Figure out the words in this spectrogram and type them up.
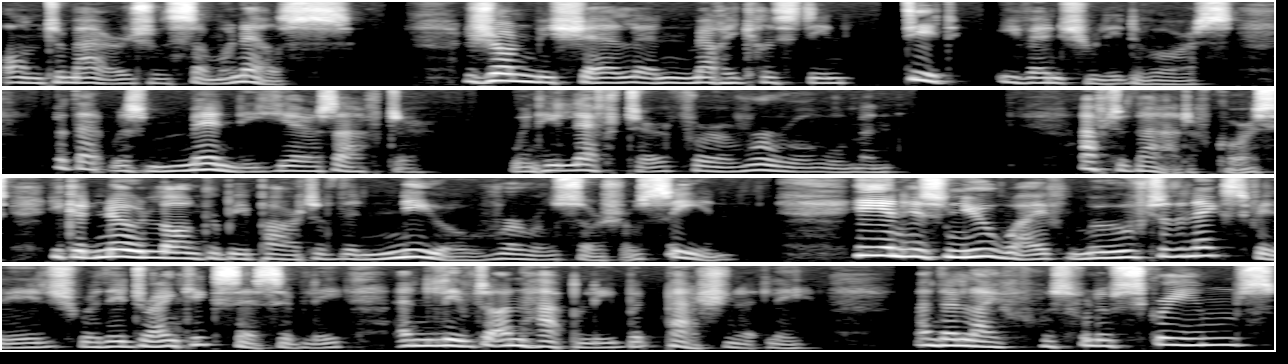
on to marriage with someone else. Jean Michel and Marie Christine did eventually divorce, but that was many years after, when he left her for a rural woman. After that, of course, he could no longer be part of the neo rural social scene. He and his new wife moved to the next village where they drank excessively and lived unhappily but passionately, and their life was full of screams,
